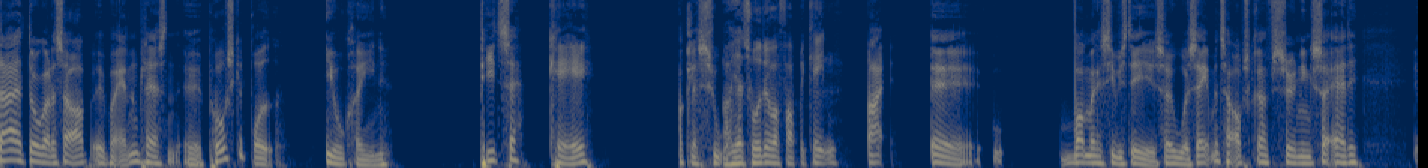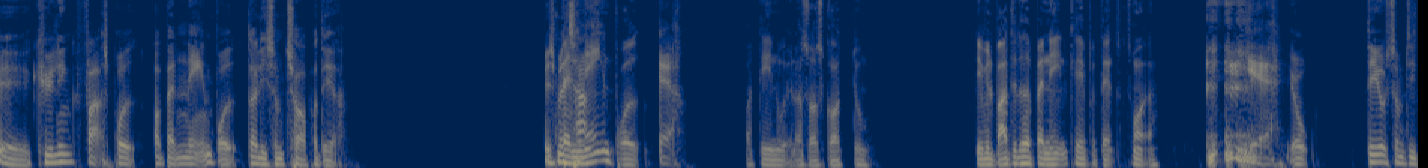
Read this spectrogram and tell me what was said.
der dukker der så op øh, på andenpladsen øh, påskebrød i Ukraine. Pizza, kage og glasur. Og jeg troede, det var fabrikanen. Øh, hvor man kan sige, hvis det er så i USA, man tager opskriftssøgning, så er det øh, kylling, farsbrød og bananbrød, der ligesom topper der. Hvis man tager... Bananbrød. Ja. Og det er nu ellers også godt, du. Det er vel bare det, der hedder banankage på dansk, tror jeg. Ja, jo. Det er jo som de...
